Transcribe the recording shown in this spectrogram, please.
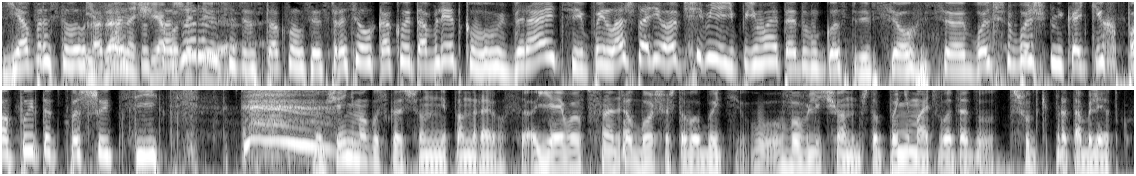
Я просто вот И как за раз ночь со я вот стажерами эти- с этим столкнулся. Я спросила, какую таблетку вы выбираете, и поняла, что они вообще меня не понимают. А Я думаю, господи, все, все, больше больше никаких попыток пошутить. Вообще не могу сказать, что он мне понравился. Я его посмотрел больше, чтобы быть вовлеченным, чтобы понимать вот эту вот шутки про таблетку.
